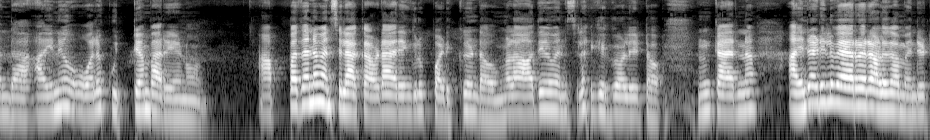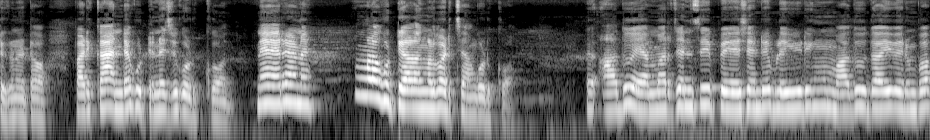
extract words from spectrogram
എന്താ അതിന് ഓലെ കുറ്റം പറയണോ? അപ്പം തന്നെ മനസ്സിലാക്കുക അവിടെ ആരെങ്കിലും പഠിക്കുന്നുണ്ടാവും. നിങ്ങൾ ആദ്യം മനസ്സിലാക്കിക്കോളി കേട്ടോ കാരണം അതിന്റെ അടിയിൽ വേറെ ഒരാൾ കമന്റ് ഇട്ടിക്കണം കേട്ടോ പഠിക്കാൻ എന്റെ കുട്ടീനെ വെച്ച് കൊടുക്കുമോ നേരാണ്. നിങ്ങളെ കുട്ടികളെ നിങ്ങൾ പഠിച്ചാൽ കൊടുക്കുമോ അതും എമർജൻസി പേഷ്യന്റ് ബ്ലീഡിങ്ങും അതും ഇതായി വരുമ്പോൾ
